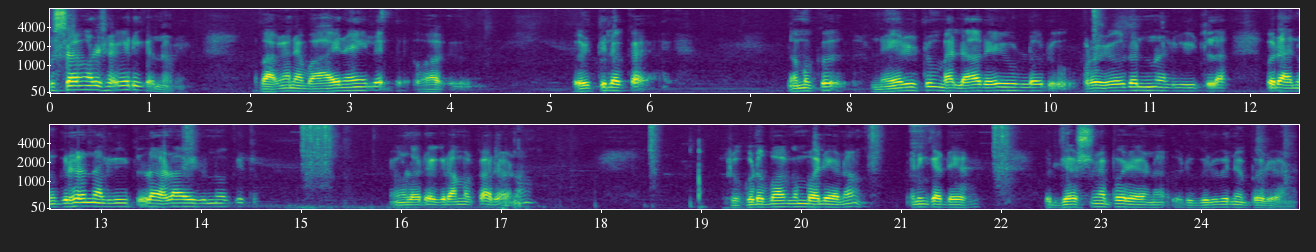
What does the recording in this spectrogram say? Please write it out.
പുസ്തകങ്ങൾ ശേഖരിക്കാൻ തുടങ്ങി അപ്പം അങ്ങനെ വായനയിൽ എഴുത്തിലൊക്കെ നമുക്ക് നേരിട്ടും അല്ലാതെയുള്ളൊരു പ്രയോജനം നൽകിയിട്ടുള്ള ഒരു അനുഗ്രഹം നൽകിയിട്ടുള്ള ആളായിരുന്നു. നോക്കിയിട്ട് ഞങ്ങളൊരു ഗ്രാമക്കാരാണ്. കുടുംബാംഗം പോലെയാണ് എനിക്ക് അദ്ദേഹം. ഒരു ജ്യേഷ്ഠനെ പോലെയാണ് ഒരു ഗുരുവിനെ പോലെയാണ്.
